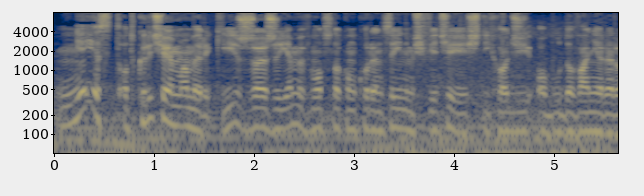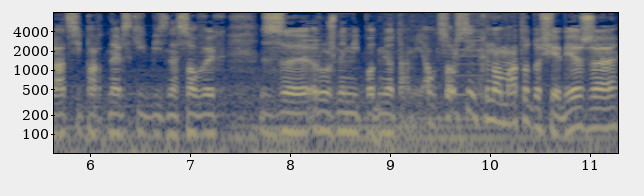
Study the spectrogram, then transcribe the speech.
Nie jest odkryciem Ameryki, że żyjemy w mocno konkurencyjnym świecie, jeśli chodzi o budowanie relacji partnerskich, biznesowych z różnymi podmiotami. Outsourcing no, ma to do siebie, że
